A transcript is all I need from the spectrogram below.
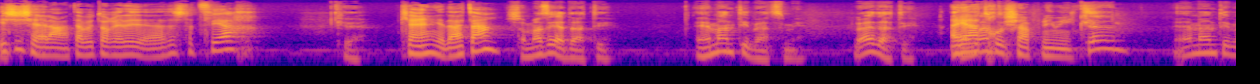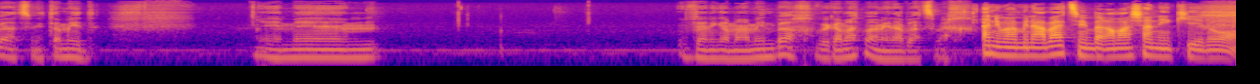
יש לי שאלה, אתה בתור ילד ידעת שתצליח? כן. כן, ידעת? עכשיו, מה זה ידעתי? האמנתי בעצמי. לא ידעתי. היה האמנתי. תחושה פנימית. כן, האמנתי בעצמי, תמיד. אמ, ואני גם מאמין בך, וגם את מאמינה בעצמך. אני מאמינה בעצמי ברמה שאני כאילו...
